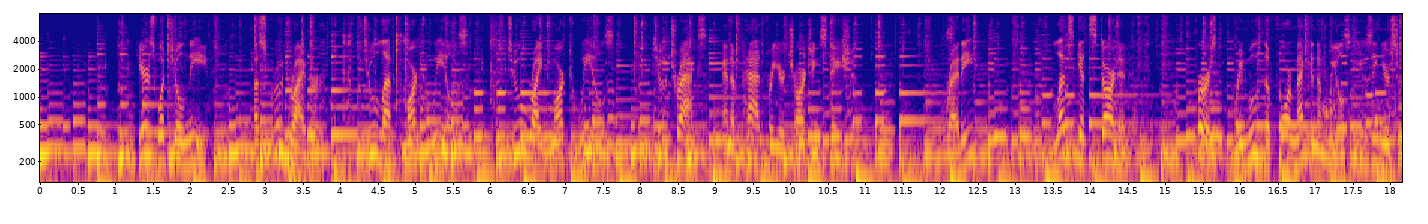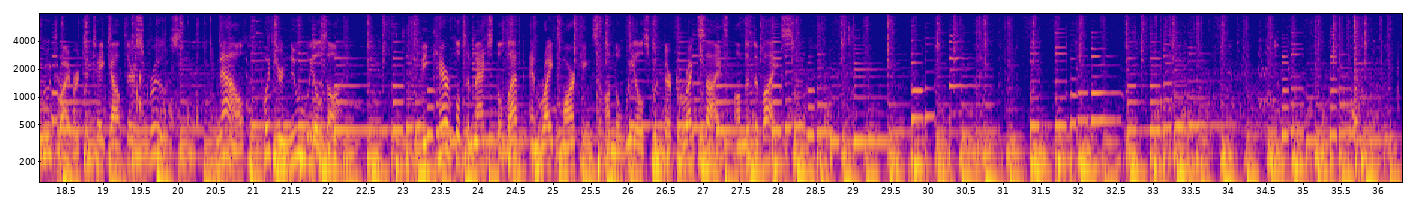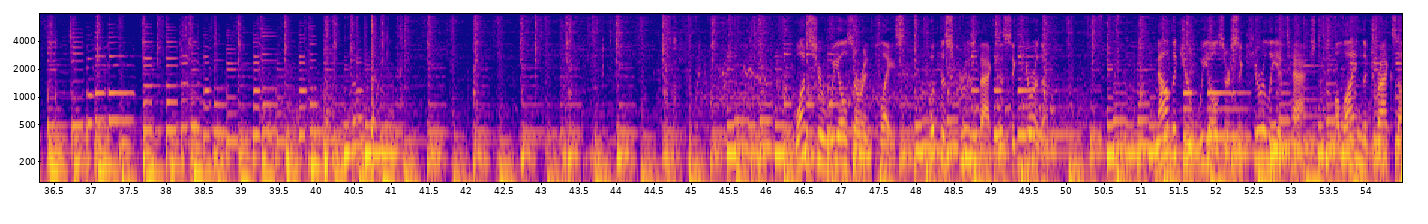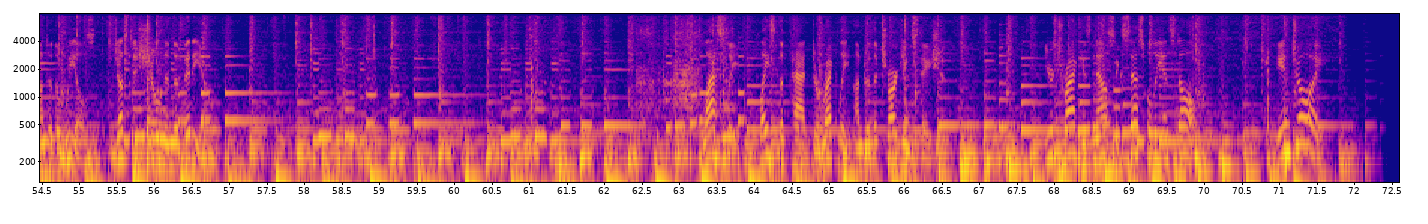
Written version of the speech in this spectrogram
Here's what you'll need. A screwdriver, two left marked wheels, two right marked wheels, two tracks, and a pad for your charging station. Ready? Let's get started. First, remove the four mecanum wheels using your screwdriver to take out their screws. Now, put your new wheels on. Be careful to match the left and right markings on the wheels with their correct sides on the device. Once your wheels are in place, put the screws back to secure them. Now that your wheels are securely attached, align the tracks onto the wheels, just as shown in the video. Lastly, place the pad directly under the charging station. Your track is now successfully installed. Enjoy!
